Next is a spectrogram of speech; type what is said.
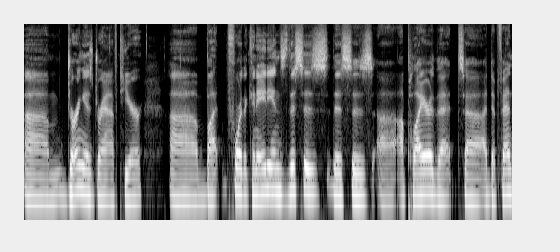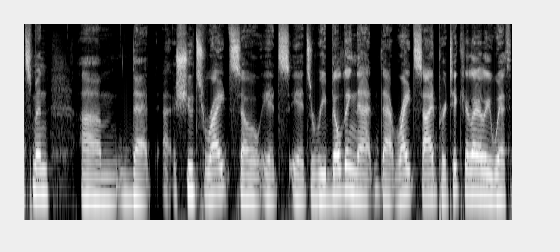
um, during his draft here. Uh, but for the Canadians, this is this is uh, a player that uh, a defenseman um, that uh, shoots right. So it's it's rebuilding that that right side, particularly with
